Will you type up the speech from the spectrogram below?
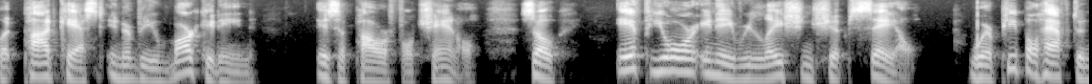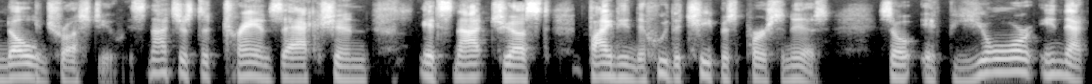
but podcast interview marketing is a powerful channel. So, if you're in a relationship sale, where people have to know and trust you. It's not just a transaction. It's not just finding the, who the cheapest person is. So if you're in that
